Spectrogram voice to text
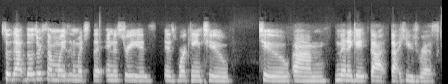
So that those are some ways in which the industry is is working to to um, mitigate that that huge risk.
